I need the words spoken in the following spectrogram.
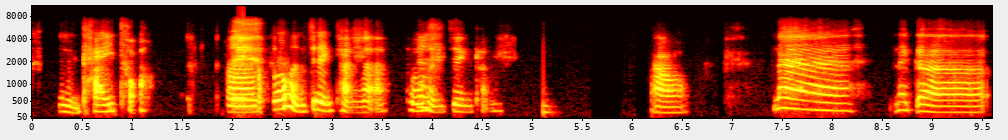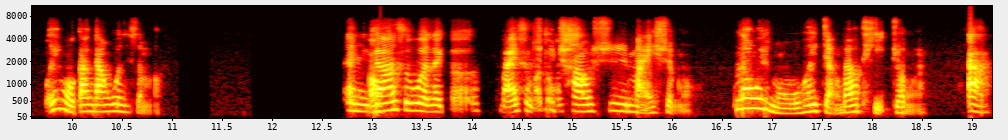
五开头，啊，都很健康啦，都很健康。好。那那个，因为我刚刚问什么？哎，你刚刚是问那个、哦、买什么东西？超市买什么？那为什么我会讲到体重啊？啊，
